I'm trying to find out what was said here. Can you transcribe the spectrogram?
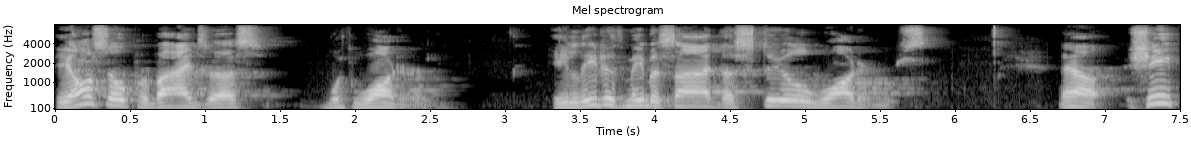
He also provides us with water. He leadeth me beside the still waters. Now, sheep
